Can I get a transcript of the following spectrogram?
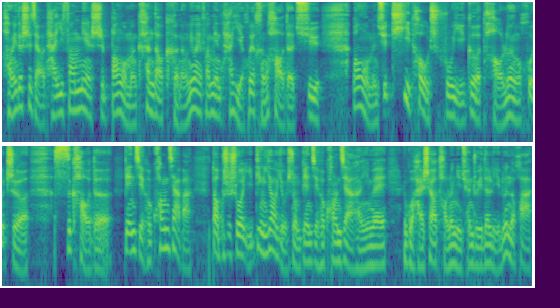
行业的视角，它一方面是帮我们看到可能，另外一方面它也会很好的去帮我们去剔透出一个讨论或者思考的边界和框架吧。倒不是说一定要有这种边界和框架哈，因为如果还还是要讨论女权主义的理论的话，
